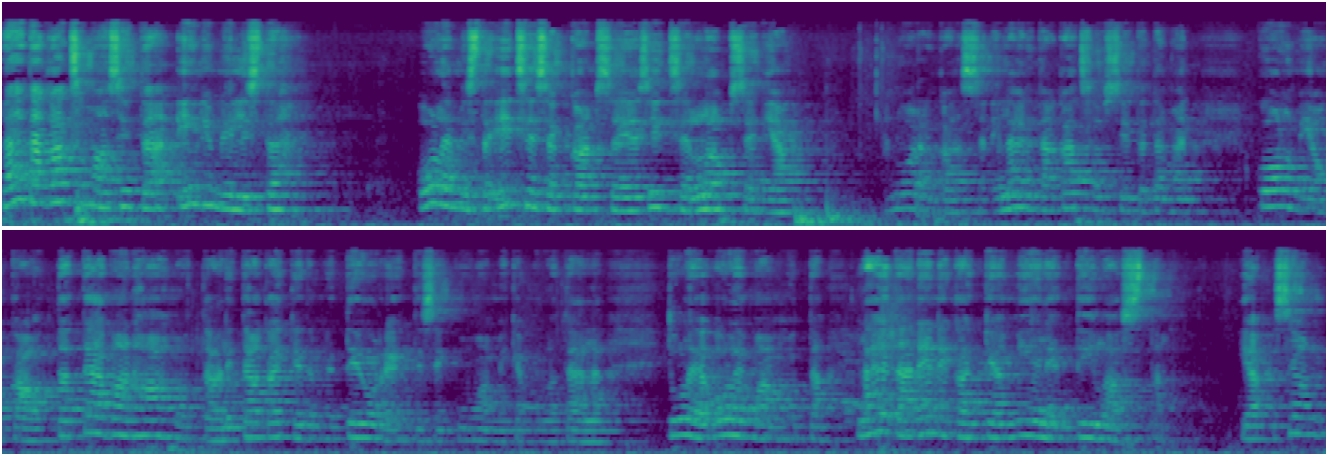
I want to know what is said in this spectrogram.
Lähdetään katsomaan sitä inhimillistä olemista itsensä kanssa ja sitten sen lapsen ja nuoren kanssa, niin lähdetään katsoa siitä tämän kolmion kautta. Tämä vaan hahmottaa, eli tämä on kaikkein tämmöinen teoreettisen kuva, mikä mulla täällä tulee olemaan, mutta lähdetään ennen kaikkea mielen tilasta. Ja se on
